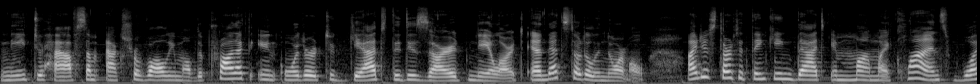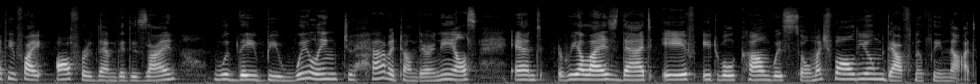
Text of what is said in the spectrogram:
need to have some extra volume of the product in order to get the desired nail art and that's totally normal. I just started thinking that among my clients, what if I offer them the design would they be willing to have it on their nails and realize that if it will come with so much volume definitely not.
